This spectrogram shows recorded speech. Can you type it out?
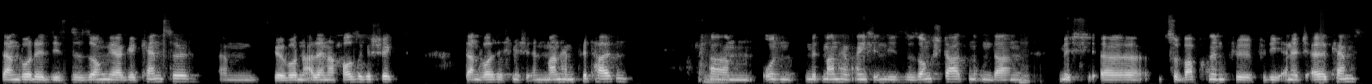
Dann wurde die Saison ja gecancelt. Ähm, wir wurden alle nach Hause geschickt. Dann wollte ich mich in Mannheim fit halten Mhm. ähm, und mit Mannheim eigentlich in die Saison starten, um dann Mhm. mich äh, zu wappnen für, für die NHL-Camps.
